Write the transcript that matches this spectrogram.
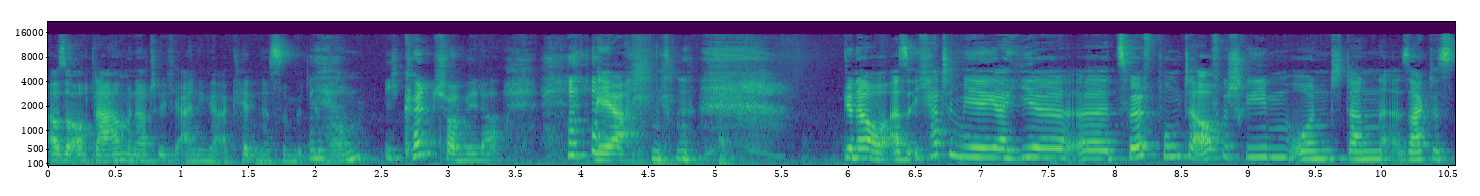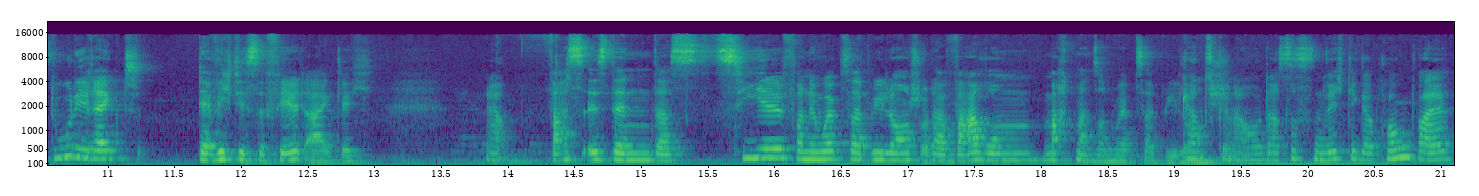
Also auch da haben wir natürlich einige Erkenntnisse mitgenommen. Ich könnte schon wieder. ja. Genau, also ich hatte mir ja hier äh, zwölf Punkte aufgeschrieben und dann sagtest du direkt, der wichtigste fehlt eigentlich. Ja. Was ist denn das Ziel von dem Website-Relaunch oder warum macht man so einen Website-Relaunch? Ganz genau, das ist ein wichtiger Punkt, weil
